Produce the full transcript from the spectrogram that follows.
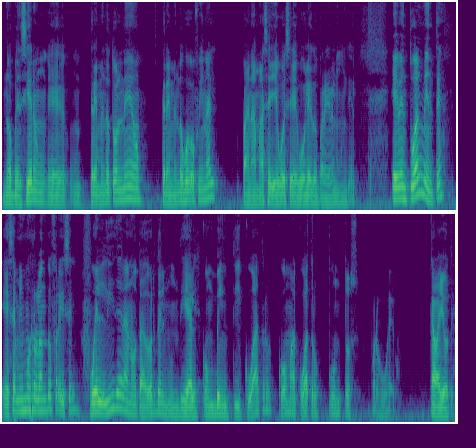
Nos vencieron eh, un tremendo torneo, tremendo juego final. Panamá se llevó ese boleto para ir al Mundial. Eventualmente, ese mismo Rolando Fraser fue el líder anotador del Mundial con 24,4 puntos por juego. Caballote.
